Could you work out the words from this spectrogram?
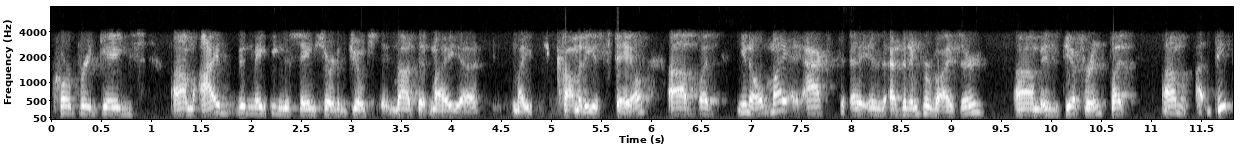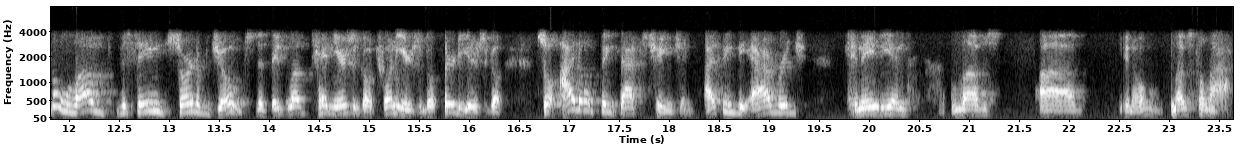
corporate gigs. Um, I've been making the same sort of jokes. Not that my uh, my comedy is stale, uh, but you know, my act uh, is, as an improviser um, is different. But um, uh, people love the same sort of jokes that they loved ten years ago, twenty years ago, thirty years ago. So I don't think that's changing. I think the average Canadian loves, uh, you know, loves to laugh.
